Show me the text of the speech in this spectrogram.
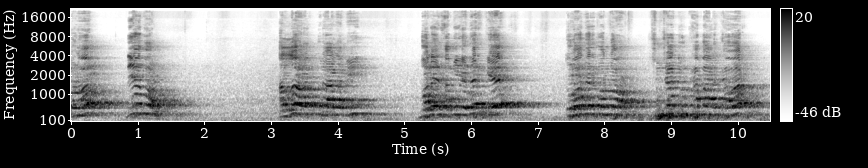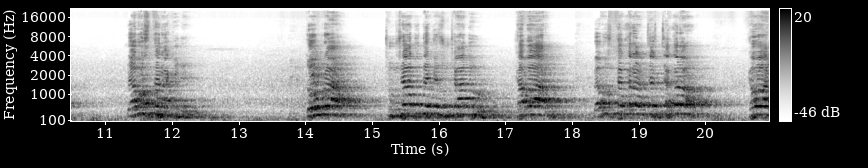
বড় নিয়ামত। আল্লাহ রাব্বুল আলামিন বলেন, আমি এদেরকে তোমাদের মতো সুস্বাদু খাবার খাওয়ার ব্যবস্থা রাখি নাই তোমরা সুস্বাদু থেকে সুস্বাদু খাবার ব্যবস্থা করার চেষ্টা করো খাওয়ার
